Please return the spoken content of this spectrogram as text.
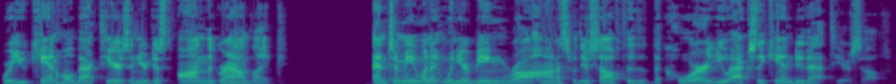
where you can't hold back tears and you're just on the ground like and to me when it when you're being raw honest with yourself to the, the core you actually can do that to yourself.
